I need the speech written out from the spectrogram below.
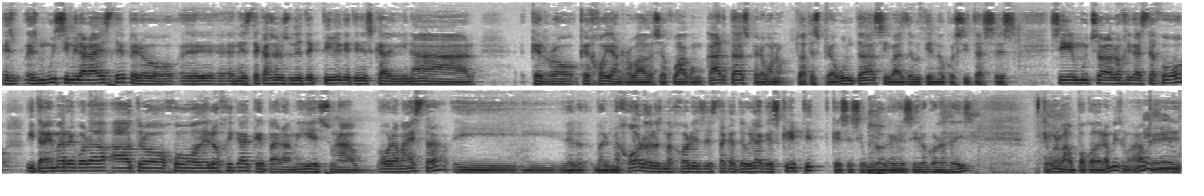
es, es muy similar a este, pero eh, en este caso eres un detective que tienes que adivinar qué, ro- qué joya han robado. Se juega con cartas, pero bueno, tú haces preguntas y vas deduciendo cositas. Es, sigue mucho la lógica de este juego y también me ha recordado a otro juego de lógica que para mí es una obra maestra y, y de lo- el mejor o de los mejores de esta categoría, que es Cryptid, que seguro que sí lo conocéis. Que bueno, va un poco de lo mismo, ¿no? es que un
